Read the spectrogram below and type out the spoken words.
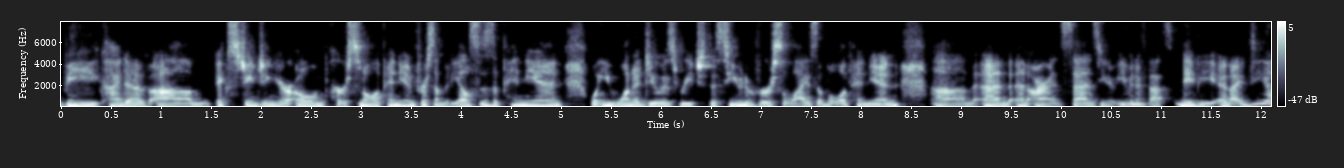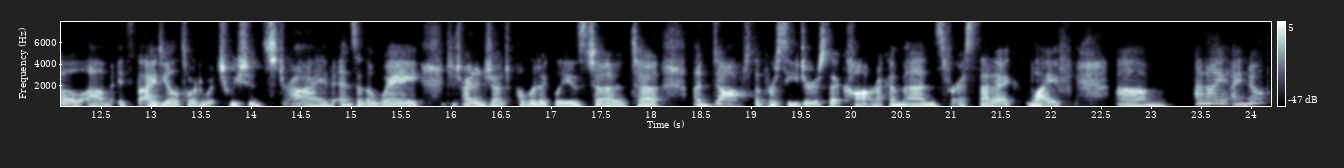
be kind of um, exchanging your own personal opinion for somebody else's opinion. What you want to do is reach this universalizable opinion. Um, and and Arendt says, you know, even if that's maybe an ideal, um, it's the ideal toward which we should strive. And so the way to try to judge politically is to to adopt the procedures that Kant recommends for aesthetic life. Um, and I, I know that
